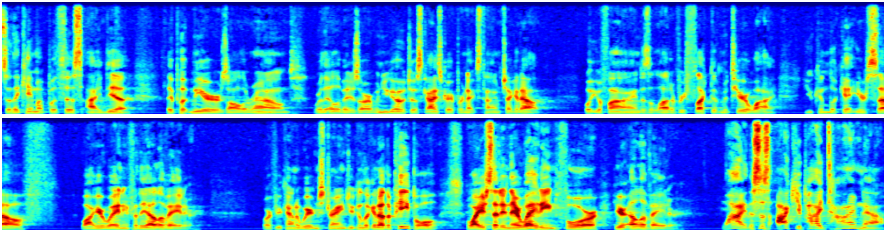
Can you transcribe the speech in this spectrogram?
So they came up with this idea they put mirrors all around where the elevators are. When you go to a skyscraper next time, check it out. What you'll find is a lot of reflective material. Why? You can look at yourself while you're waiting for the elevator. Or if you're kind of weird and strange, you can look at other people while you're sitting there waiting for your elevator. Why? This is occupied time now.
